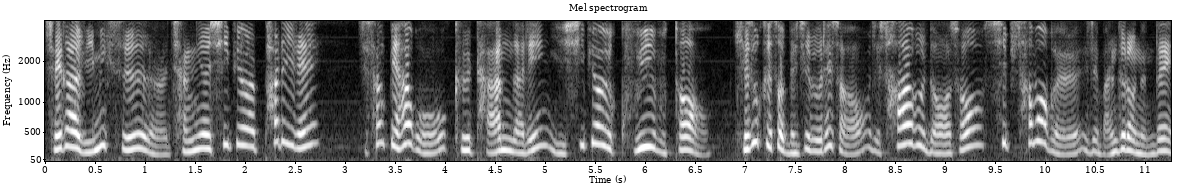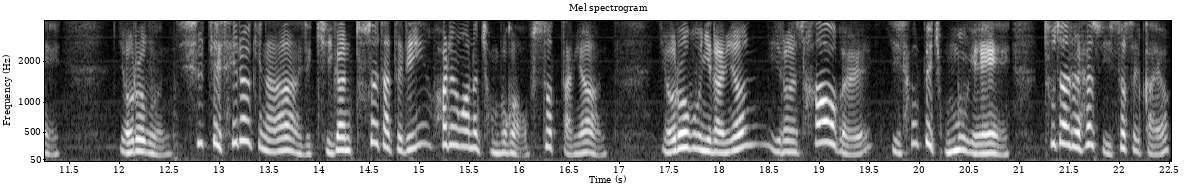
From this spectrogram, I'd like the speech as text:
제가 리믹스 작년 12월 8일에 상패하고 그 다음 날인 이 12월 9일부터 계속해서 매집을 해서 이제 4억을 넣어서 13억을 이제 만들었는데 여러분 실제 세력이나 이제 기관 투자자들이 활용하는 정보가 없었다면 여러분이라면 이런 4억을 이 상패 종목에 투자를 할 수 있었을까요?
